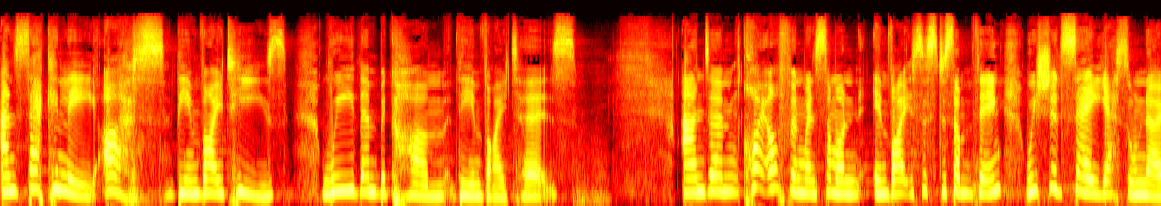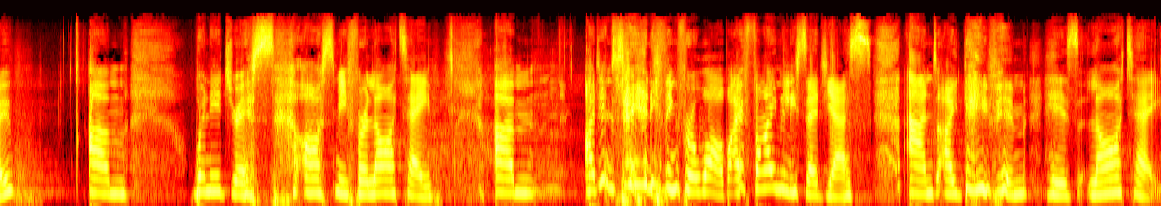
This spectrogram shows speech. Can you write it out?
And secondly, us, the invitees, we then become the inviters. And um, quite often, when someone invites us to something, we should say yes or no. Um, when Idris asked me for a latte, um, I didn't say anything for a while, but I finally said yes, and I gave him his latte.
